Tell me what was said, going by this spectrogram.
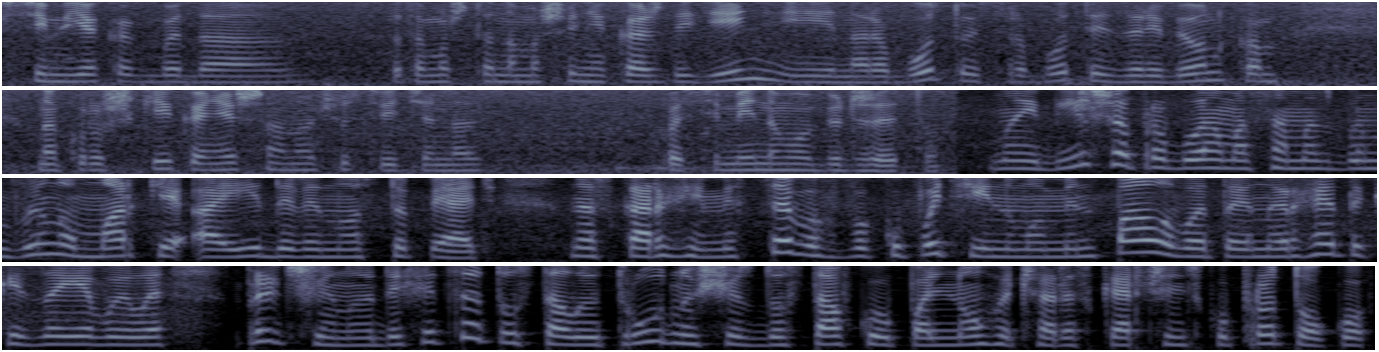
в семье как бы, да. Потому что на машине каждый день и на работу, и с работой, и за ребенком, на кружки, конечно, оно чувствительно по семейному бюджету. Найбільша проблема саме з бензином марки АІ 95 На скарги місцевих в окупаційному мінпалива та енергетики заявили, причиною дефіциту стали труднощі з доставкою пального через Керченську протоку.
